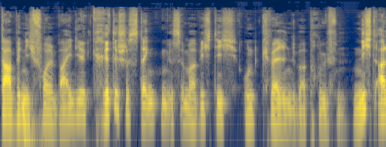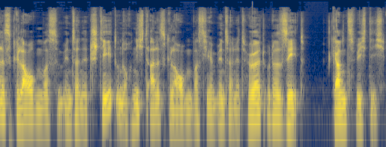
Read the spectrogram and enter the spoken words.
Da bin ich voll bei dir. Kritisches Denken ist immer wichtig und Quellen überprüfen. Nicht alles glauben, was im Internet steht und auch nicht alles glauben, was ihr im Internet hört oder seht. Ganz wichtig.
